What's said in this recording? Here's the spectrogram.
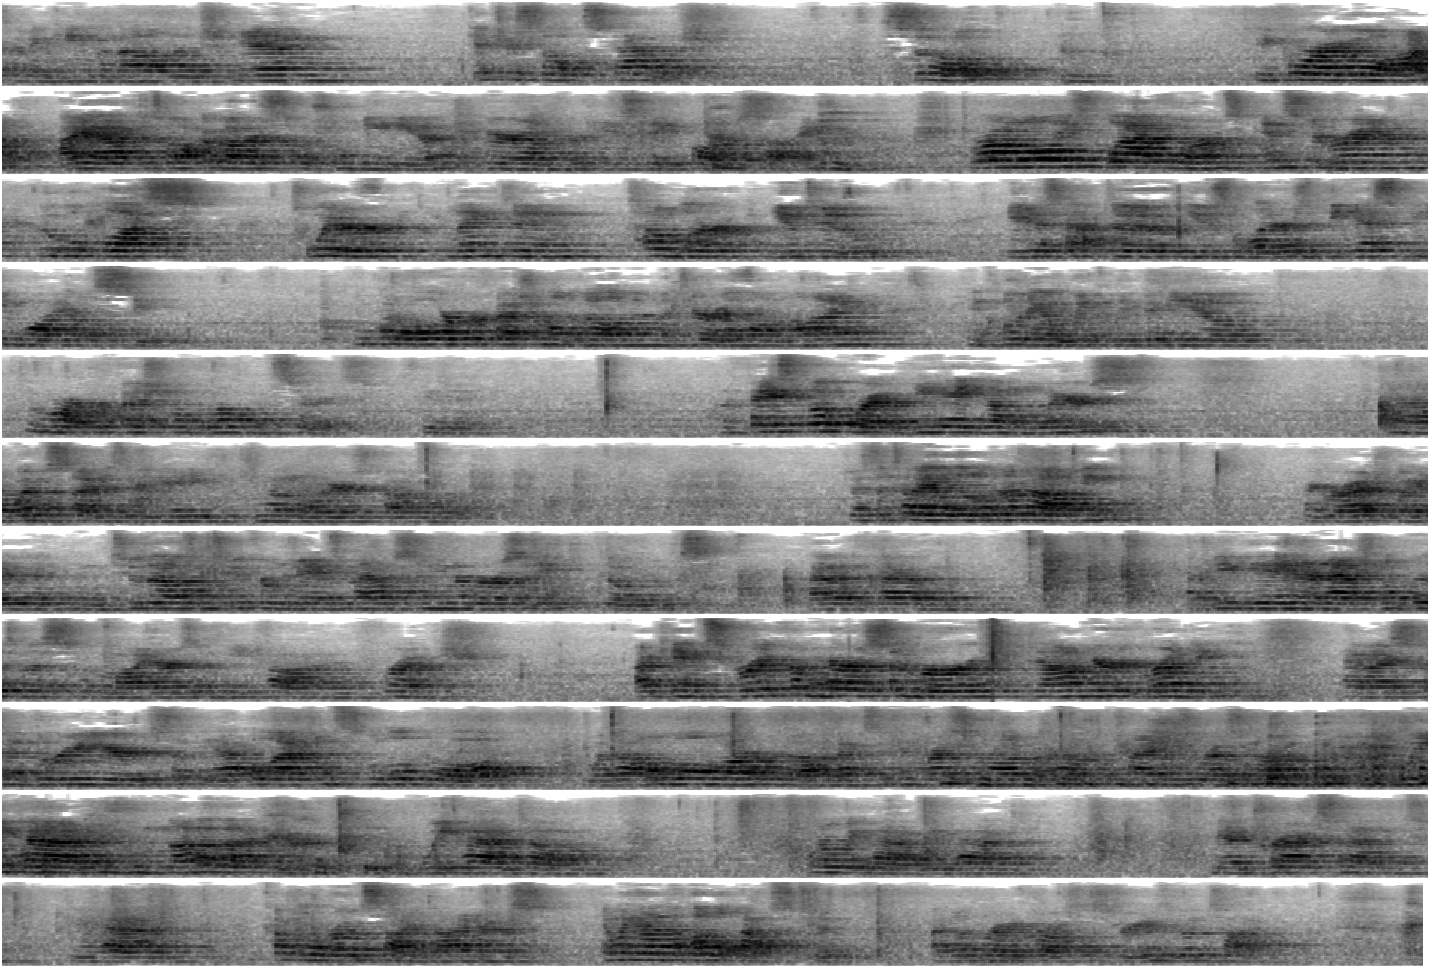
perspective and gain the knowledge and get yourself established. So, before I go on, I have to talk about our social media here on Virginia State Bar side. We're on all these platforms, Instagram, Google+, Twitter, LinkedIn, Tumblr, YouTube. You just have to use the letters VSBYLC. We put all our professional development material online, including a weekly video through our professional development series. Excuse me. On Facebook, we're at VA Young Lawyers, and our website is at vayounglawyers.org. Just to tell you a little bit about me, I graduated in 2002 from James Madison University, go Dukes. I um, a BBA International Business with minors in Econ and French. I came straight from Harrisonburg down here to Grundy, and I spent three years at the Appalachian School of Law without a Walmart, without a Mexican restaurant, without a Chinese restaurant. We had none of that here. We had, um, what do we have? We had, we had Traxcent, we had a couple of roadside diners, and we had the Huddle House too. I lived right across the street. It was a good time.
